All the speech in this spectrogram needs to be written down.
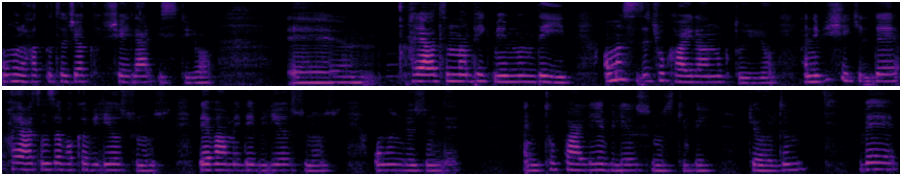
onu rahatlatacak şeyler istiyor. Eee hayatından pek memnun değil ama size çok hayranlık duyuyor. Hani bir şekilde hayatınıza bakabiliyorsunuz, devam edebiliyorsunuz onun gözünde. Hani toparlayabiliyorsunuz gibi gördüm ve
